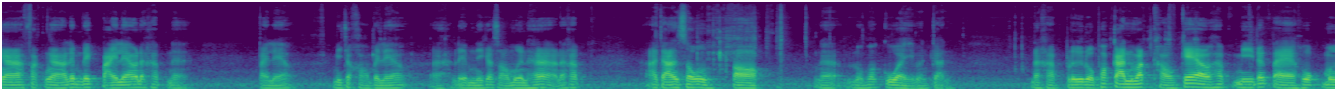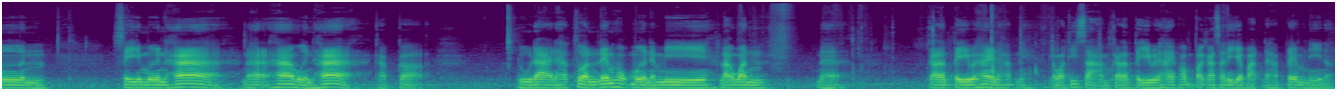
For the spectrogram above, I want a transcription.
งาฝักงาเล่มเล็กไปแล้วนะครับนะไปแล้วมีเจ้าของไปแล้วอะเล่มนี้ก็สองหมื่นห้านะครับ อาจารย์ทรงตอกนะหลวงพ่อกลวยเหมือนกัน นะครับหรือหลวงพ่อกันวัดเขาแก้วครับมีตั้งแต่หกหมื่นสี่หมื่นห้านะฮะห้าหมื่นห้าครับก็ดูได้นะครับ ส่วนเล่มหกหมื่นเนี่ยมีรางวัลนะฮะการันตีไว้ให้นะครับนี่รางวัลที่ 3 การันตีไว้ให้พร้อมประกาศนียบัตรนะครับเล่มนี้เนาะ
